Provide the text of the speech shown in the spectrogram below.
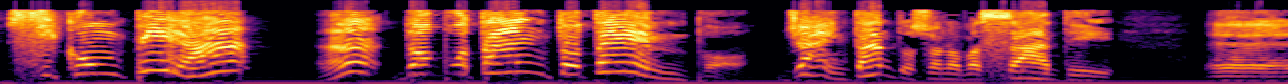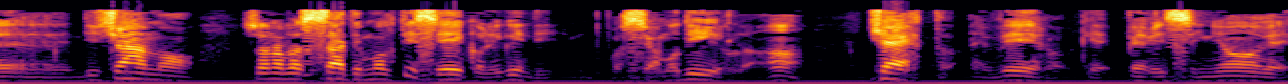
si compirà eh, dopo tanto tempo. Già intanto sono passati, eh, diciamo, sono passati molti secoli, quindi possiamo dirlo. No? Certo, è vero che per il Signore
